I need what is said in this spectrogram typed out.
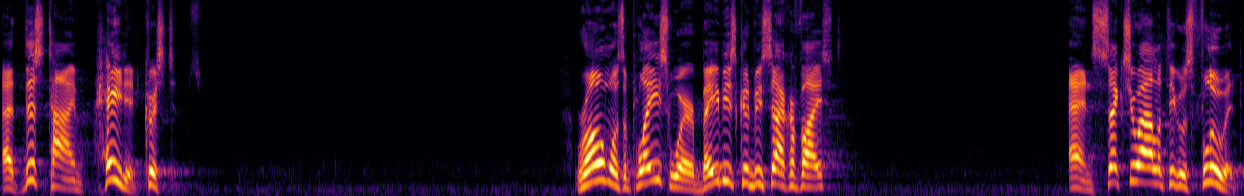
at this time hated Christians. Rome was a place where babies could be sacrificed and sexuality was fluid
